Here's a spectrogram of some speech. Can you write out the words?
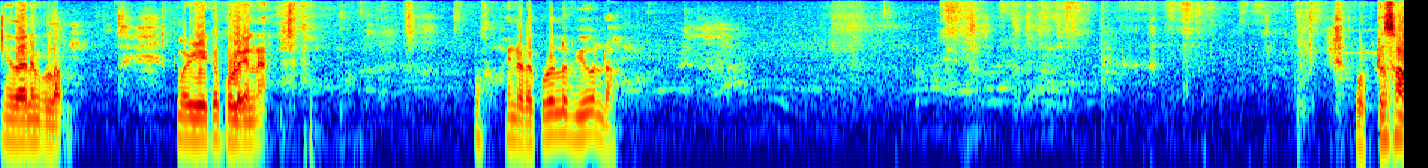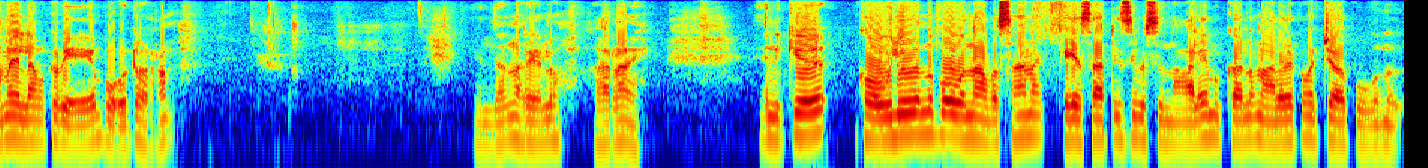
ഏതായാലും കൊള്ളാം. വഴിയൊക്കെ പൊളി ഓ എന്റെ ഇടക്കൂടെയുള്ള വ്യൂ ഉണ്ടോ ഒട്ടും സമയമില്ല നമുക്ക് വേഗം പോയിട്ട് വരണം. എന്താണെന്നറിയാലോ കാരണമേ എനിക്ക് കോവിലൂർ നിന്ന് പോകുന്ന അവസാന K S R T C bus നാലേ മുക്കാലോ നാലരക്കോ മറ്റാണ് പോകുന്നത്.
